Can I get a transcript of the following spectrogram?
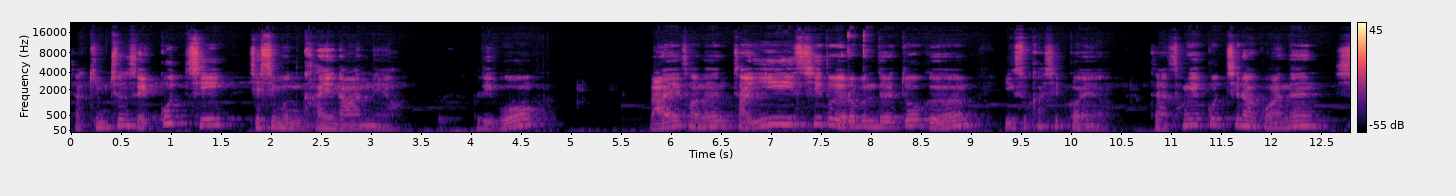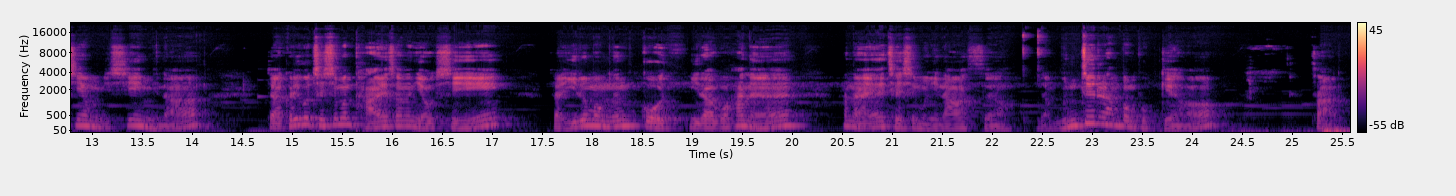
자, 김춘수의 꽃이 제시문 가에 나왔네요. 그리고 나에서는 자, 이 시도 여러분들 조금 익숙하실 거예요. 자, 성의 꽃이라고 하는 시험 시입니다. 자, 그리고 제시문 다에서는 역시 자, 이름 없는 꽃이라고 하는 하나의 제시문이 나왔어요. 자, 문제를 한번 볼게요. 자,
